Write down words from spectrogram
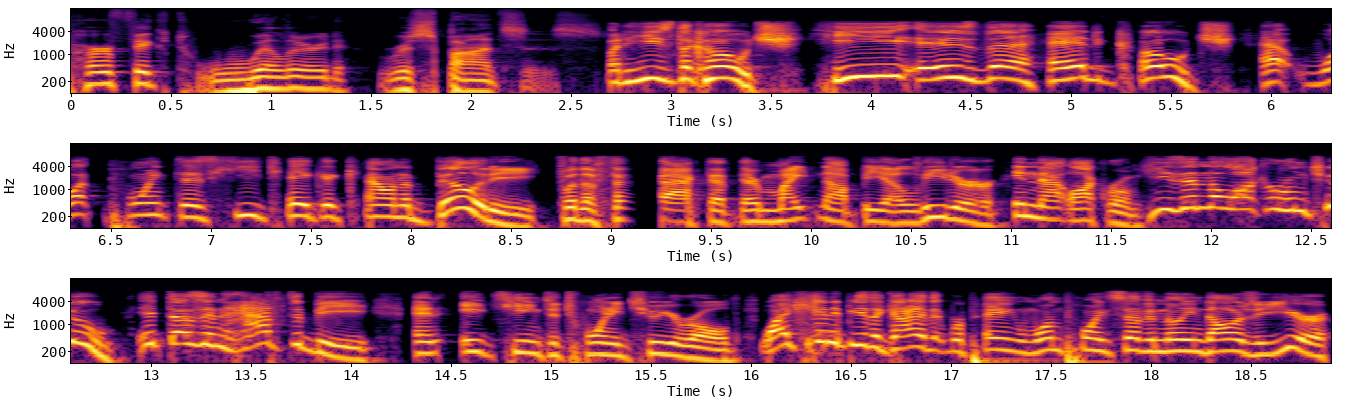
perfect Willard responses. But he's the coach. He is the head coach. At what point does he take accountability for the fact that there might not be a leader in that locker room? He's in the locker room too. It doesn't have to be an 18 to 22 year old. Why can't it be the guy that we're paying 1.7 million dollars a year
